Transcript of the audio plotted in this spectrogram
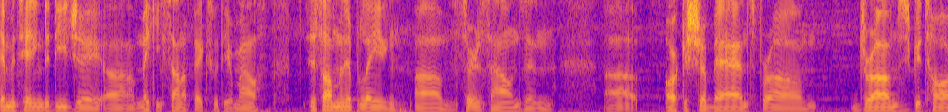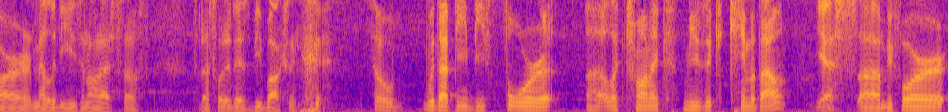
imitating the DJ, uh, making sound effects with your mouth. It's all manipulating um, certain sounds and uh, orchestra bands from drums, guitar, melodies, and all that stuff. So that's what it is, beatboxing. So, would that be before uh, electronic music came about? Yes, um, before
